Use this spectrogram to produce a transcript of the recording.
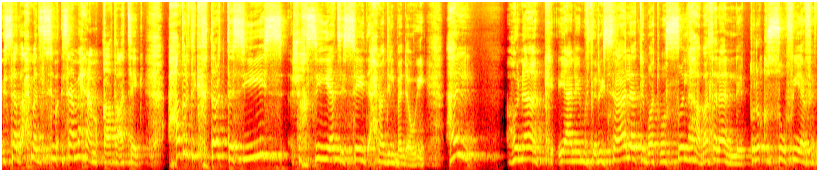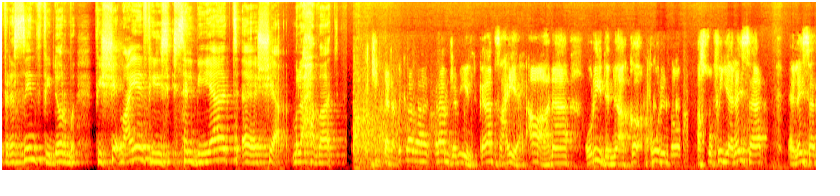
أستاذ أحمد سامحنا مقاطعتك حضرتك اخترت تسييس شخصية السيد أحمد البدوي. هل هناك يعني في رسالة تبغى توصلها مثلا للطرق الصوفية في فلسطين في دور في شيء معين في سلبيات أشياء ملاحظات؟ جدا على فكرة هذا كلام جميل كلام صحيح. آه أنا أريد أن أقول إنه الصوفية ليست ليست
